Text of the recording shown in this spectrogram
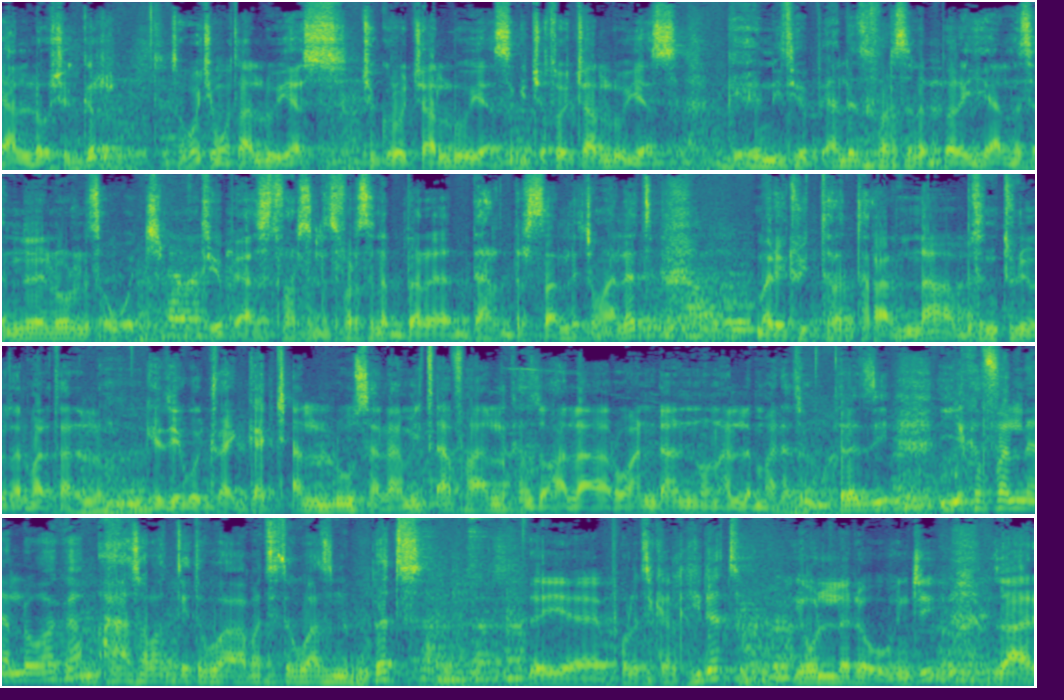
ያለው ችግር ሰዎች ይሞታሉ፣ yes ችግሮች አሉ፣ yes ግጭቶች አሉ፣ yes ግን ኢትዮጵያ ልትፈርስ ነበር እያልን ስንኖርን ሰዎች ኢትዮጵያ ስትፈርስ ልትፈርስ ነበረ ዳር ደርሳለች ማለት መሬቱ ይተረተራል እና ብትንትኑ ይወጣል ማለት አይደለም። ዜጎቿ ይጋጫሉ፣ ይመጣሉ፣ ሰላም ይጠፋል። ከዛ በኋላ ሩዋንዳ እንሆናለን ማለት ነው። ስለዚህ እየከፈልን ያለው ዋጋ 27 ዓመት የተጓዝንበት የፖለቲካል ሂደት የወለደው እንጂ ዛሬ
